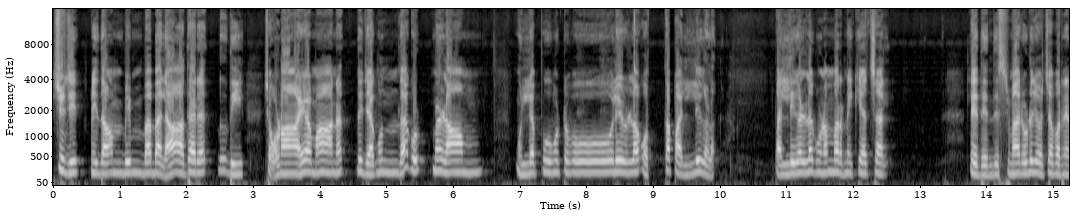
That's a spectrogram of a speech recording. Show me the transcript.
ശുചി സ്മിതാം ബിംബബലാധരതി ശോണായമാനത്തി ജകുന്ത കുട്മളാം. മുല്ലപ്പൂമുട്ട് പോലെയുള്ള ഒത്ത പല്ലുകൾ പല്ലുകളുടെ ഗുണം വർണിക്കാച്ചാൽ അല്ലേ ദന്തിസ്റ്റുമാരോട് ചോദിച്ചാൽ പറഞ്ഞ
